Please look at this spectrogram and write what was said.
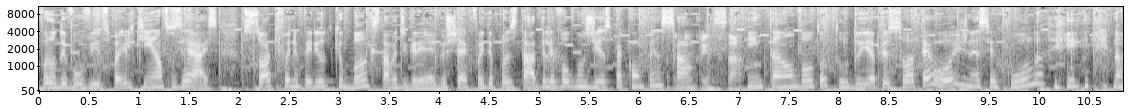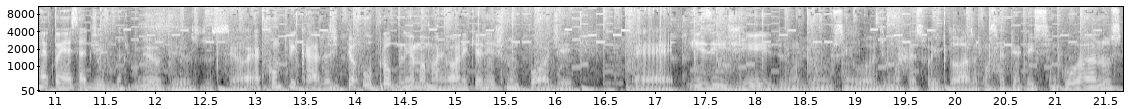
foram devolvidos para ele 500 reais. Só que foi no período que o banco estava de greve, o cheque foi depositado e levou alguns dias para compensar. compensar. Então voltou tudo. E a pessoa até hoje, né, circula e não reconhece a dívida. Meu Deus do céu, é complicado. O problema maior é que a gente não pode é, exigir de um, de um senhor, de uma pessoa idosa com 75 anos,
